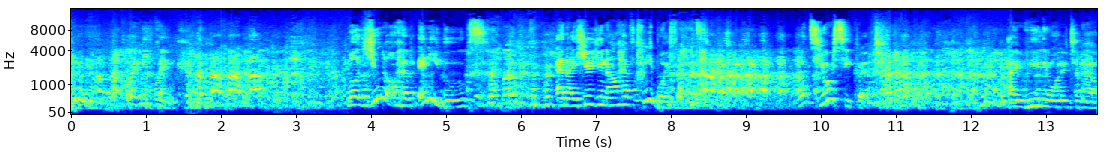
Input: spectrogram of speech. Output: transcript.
Hmm, Let me think. Well, you don't have any boobs, and I hear you now have three boyfriends. What's your secret? I really wanted to know.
